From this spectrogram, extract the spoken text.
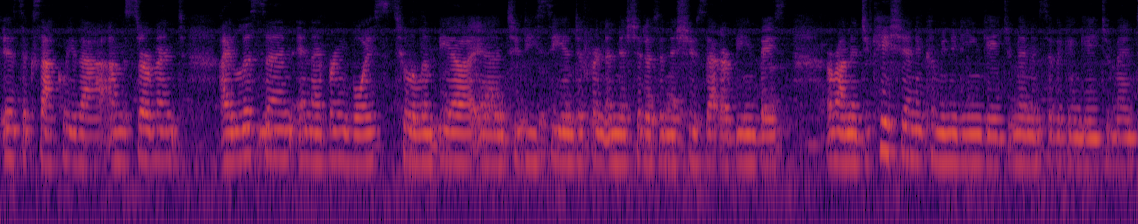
is exactly that. I'm a servant, I listen, and I bring voice to Olympia and to DC and different initiatives and issues that are being based around education and community engagement and civic engagement.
